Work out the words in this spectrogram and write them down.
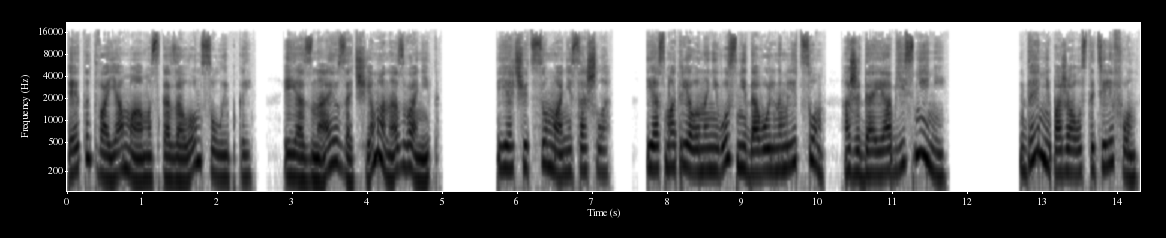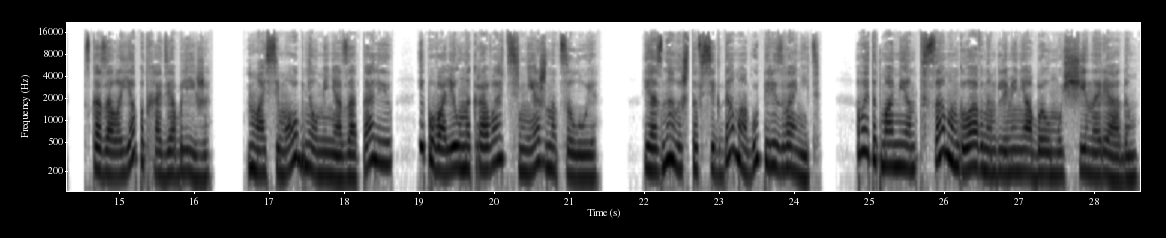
«Это твоя мама», — сказал он с улыбкой. «И я знаю, зачем она звонит». Я чуть с ума не сошла. Я смотрела на него с недовольным лицом, ожидая объяснений. «Дай мне, пожалуйста, телефон», — сказала я, подходя ближе. Массимо обнял меня за талию и повалил на кровать, нежно целуя. Я знала, что всегда могу перезвонить. В этот момент самым главным для меня был мужчина рядом.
